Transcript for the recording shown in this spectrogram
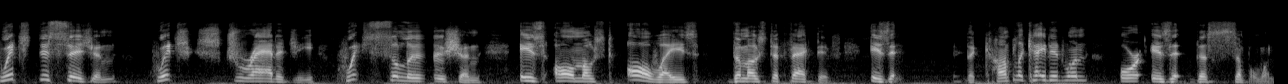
Which decision, which strategy, which solution is almost always the most effective? Is it the complicated one or is it the simple one?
